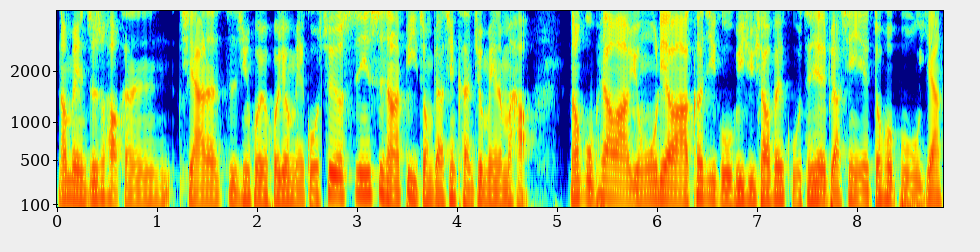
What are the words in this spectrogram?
然后美元指数好，可能其他的资金会回流美国，所以说新兴市场的币种表现可能就没那么好。然后股票啊、原物料啊、科技股、必需消费股这些表现也都会不一样。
